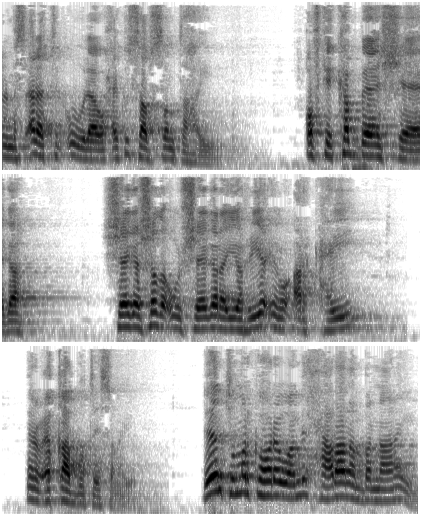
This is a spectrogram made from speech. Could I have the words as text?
Almas'alatu aluulaa waxay ku saabsan tahay qofkii ka been sheega sheegashada uu sheeganayo riyo inuu arkay inuu ciqaab mutaysanayo beentu marka hore waa mid xaaraanan bannaanayn.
